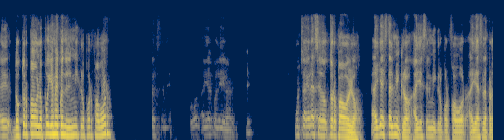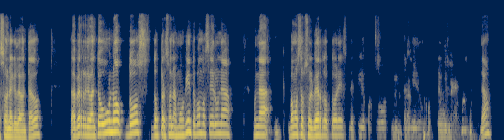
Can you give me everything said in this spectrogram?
Eh, doctor Pablo, apóyeme con el micro, por favor. Muchas gracias, doctor Paolo. Ahí está el micro, ahí está el micro, por favor. Ahí es la persona que ha levantado. A ver, levantó uno, dos, dos personas muy bien. Vamos a hacer una, una, vamos a absolver, doctores. Les pido, por favor. ¿Ya?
